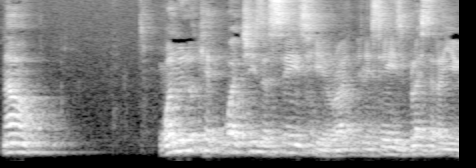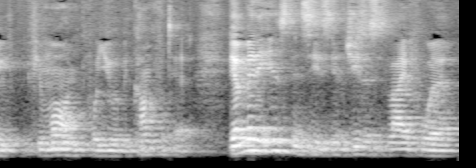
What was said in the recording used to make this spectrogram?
Now, when we look at what Jesus says here, right, and he says, Blessed are you if you mourn, for you will be comforted. There are many instances in Jesus' life where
